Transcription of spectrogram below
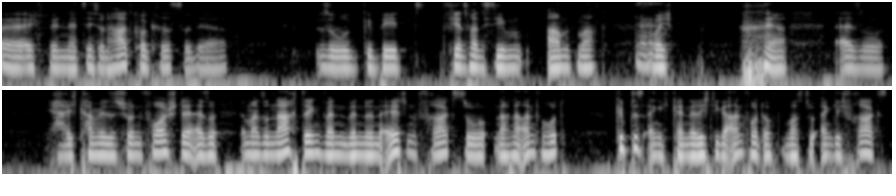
äh, ich bin jetzt nicht so ein Hardcore-Christ, so der so Gebet 24-7 abends macht. Ja, Aber ich, ja, also, ja, ich kann mir das schon vorstellen. Also, wenn man so nachdenkt, wenn, wenn du deine Eltern fragst, so nach einer Antwort, gibt es eigentlich keine richtige Antwort auf was du eigentlich fragst.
